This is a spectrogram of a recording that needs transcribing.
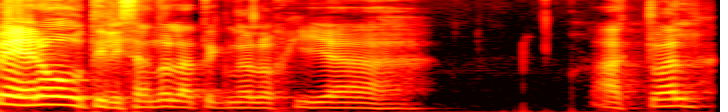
pero utilizando la tecnología actual.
